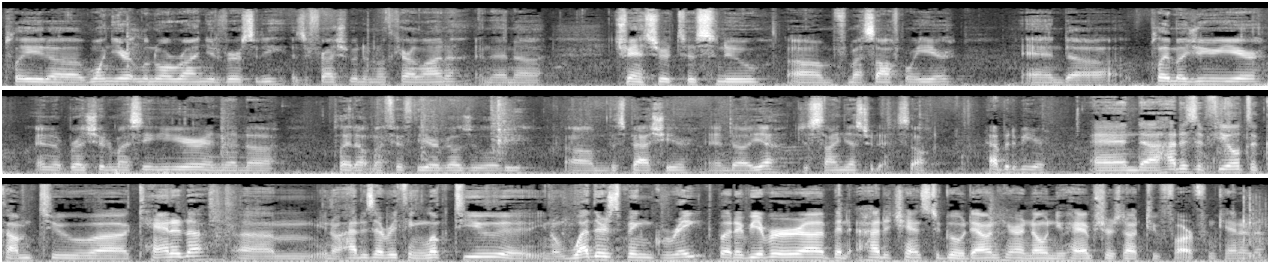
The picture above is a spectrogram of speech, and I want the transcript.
played uh, one year at Lenoir-Rhyne University as a freshman in North Carolina, and then uh, transferred to SNU um, for my sophomore year, and played my junior year, ended up redshirting my senior year, and then played out my fifth year of eligibility um, this past year, and yeah, just signed yesterday. So happy to be here. And uh, how does it feel to come to uh, Canada? Um, you know, how does everything look to you? Uh, you know, weather's been great, but have you ever uh, been had a chance to go down here? I know New Hampshire's not too far from Canada.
